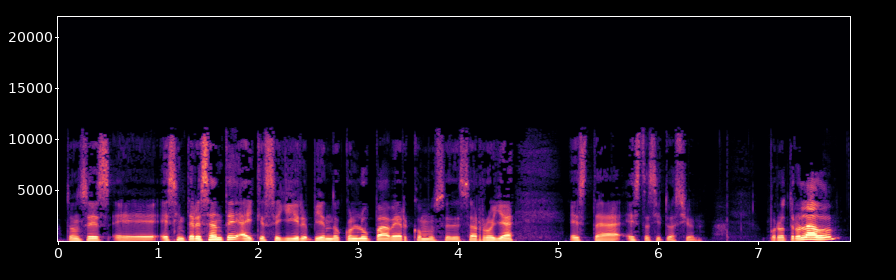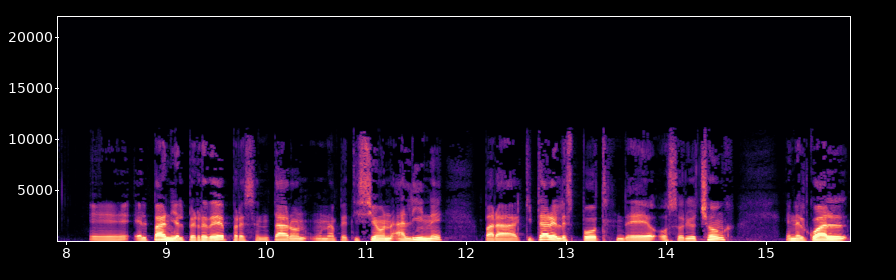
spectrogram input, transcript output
Entonces, eh, es interesante, hay que seguir viendo con lupa a ver cómo se desarrolla esta, esta situación. Por otro lado, eh, el PAN y el PRD presentaron una petición al INE para quitar el spot de Osorio Chong, en el cual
